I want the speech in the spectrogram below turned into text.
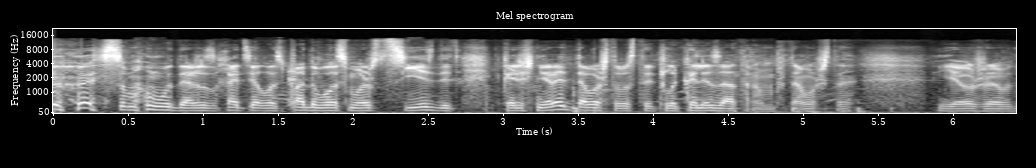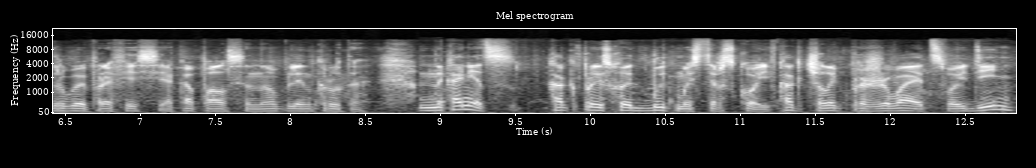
самому даже захотелось, подумалось, может, съездить. Конечно, не ради того, чтобы стать локализатором, потому что я уже в другой профессии окопался, но, блин, круто. Наконец, как происходит быт мастерской? Как человек проживает свой день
